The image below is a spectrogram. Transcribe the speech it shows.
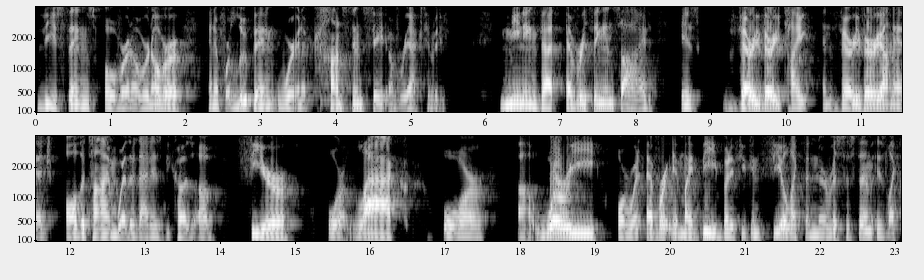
these things over and over and over. And if we're looping, we're in a constant state of reactivity, meaning that everything inside is very, very tight and very, very on edge all the time, whether that is because of fear or lack or uh, worry or whatever it might be. But if you can feel like the nervous system is like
